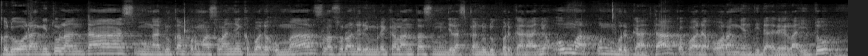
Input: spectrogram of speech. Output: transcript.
Kedua orang itu lantas mengadukan permasalahannya kepada Umar. Setelah seorang dari mereka lantas menjelaskan duduk perkaranya, Umar pun berkata kepada orang yang tidak rela itu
